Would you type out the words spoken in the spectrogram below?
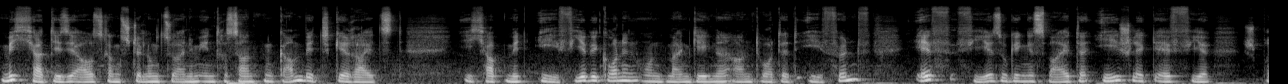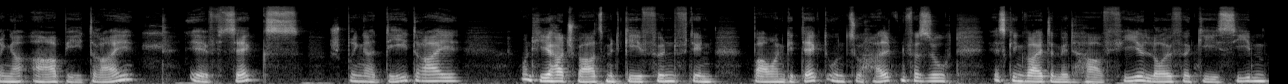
Mich hat diese Ausgangsstellung zu einem interessanten Gambit gereizt. Ich habe mit E4 begonnen und mein Gegner antwortet E5, F4, so ging es weiter, E schlägt F4, Springer A B3, F6, Springer D3 und hier hat Schwarz mit G5 den Bauern gedeckt und zu halten versucht. Es ging weiter mit H4, Läufer G7,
